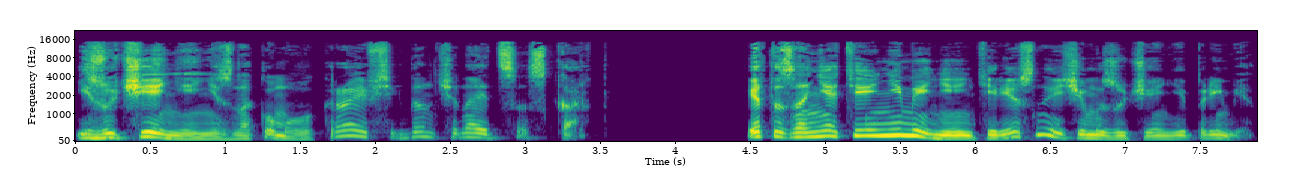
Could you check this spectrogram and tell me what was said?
Изучение незнакомого края всегда начинается с карт. Это занятие не менее интересное, чем изучение примет.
